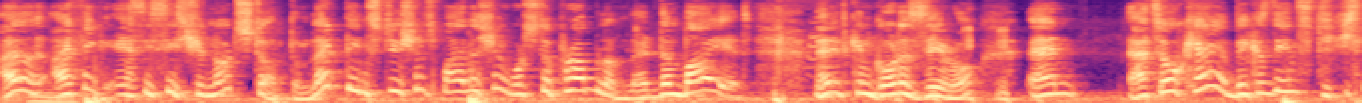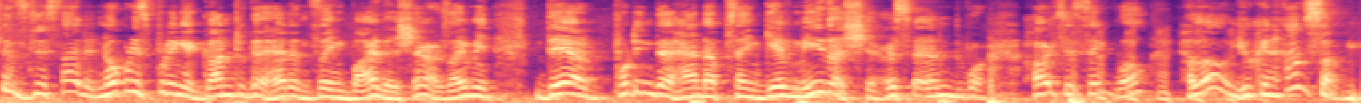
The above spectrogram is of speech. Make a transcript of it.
I, I think SEC should not stop them. Let the institutions buy the share. What's the problem? Let them buy it. Then it can go to zero, and that's okay because the institutions decided. Nobody's putting a gun to their head and saying buy the shares. I mean, they are putting their hand up saying give me the shares, and Hertz is saying, well, hello, you can have some.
